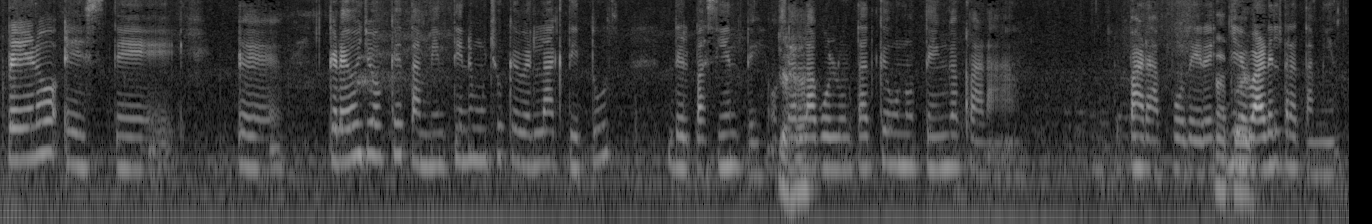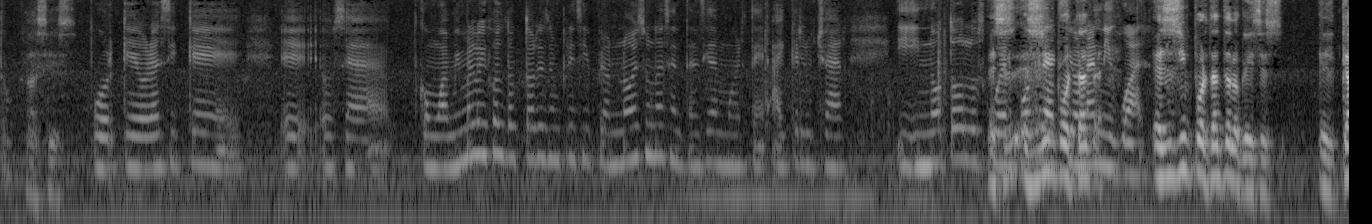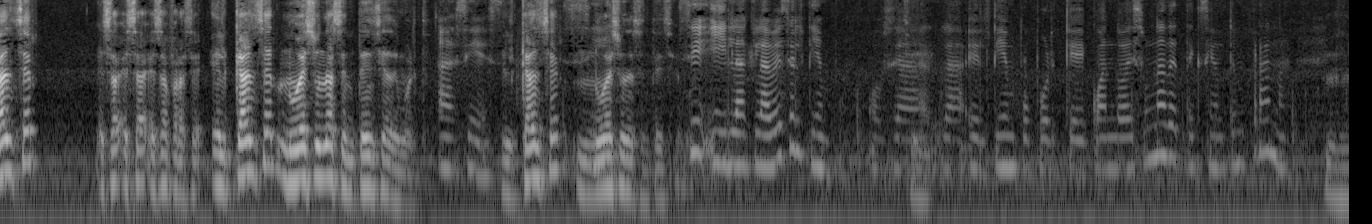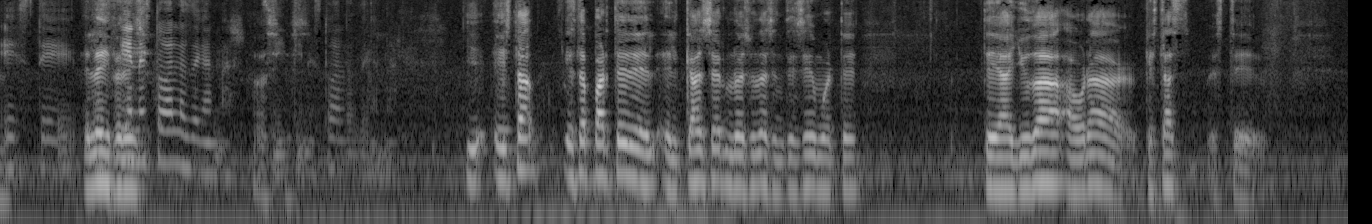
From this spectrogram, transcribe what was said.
Pero este eh, creo yo que también tiene mucho que ver la actitud del paciente, o sea, la voluntad que uno tenga para, para poder llevar el tratamiento. Así es. Porque ahora sí que, eh, o sea, como a mí me lo dijo el doctor desde un principio, no es una sentencia de muerte, hay que luchar y no todos los cuerpos reaccionan igual. Eso es importante lo que dices. El cáncer, esa, esa, esa frase, el cáncer no es una sentencia de muerte. Así es. El cáncer no es una sentencia de muerte. Sí, y la clave es el tiempo sea, el tiempo, porque cuando es una detección temprana, este, tienes todas las de ganar. sí, tienes todas las de ganar. Y esta, esta parte del cáncer no es una sentencia de muerte, te ayuda ahora que estás este,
